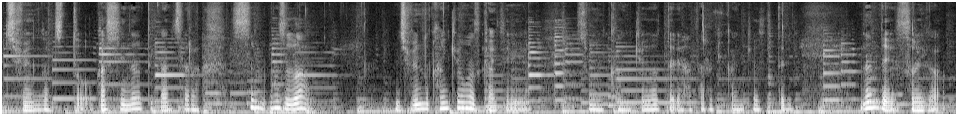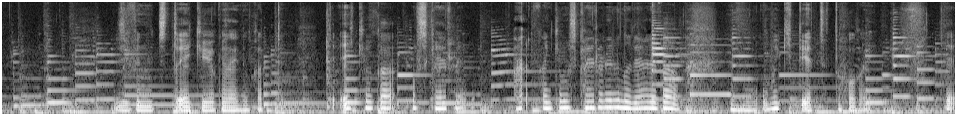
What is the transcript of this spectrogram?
自分がちょっとおかしいなって感じたらまずは自分の環境をまず変えてみよう住む環境だったり働く環境だったりなんでそれが自分にちょっと影響良くないのかって。で影響がもし変えられるあ環境もし変えられるのであればもう思い切ってやっちゃった方がいい。で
